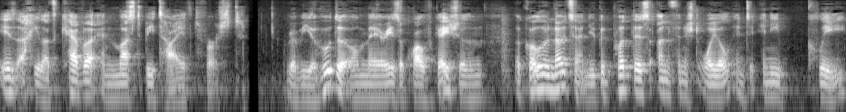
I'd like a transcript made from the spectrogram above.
is achilat keva and must be tithed first. Rabbi Yehuda Omer is a qualification. The kolhu noten, you could put this unfinished oil into any kli.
